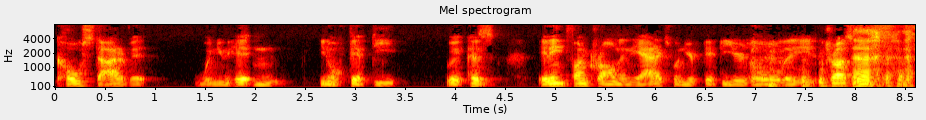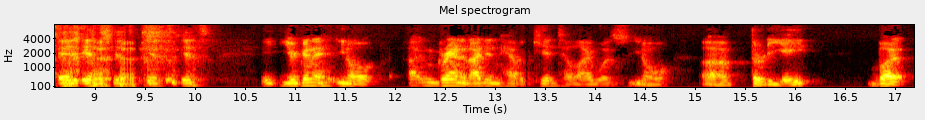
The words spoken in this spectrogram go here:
coast out of it when you hit and you know 50 because it ain't fun crawling in the attics when you're 50 years old It- trust me it, it's, it's it's it's you're gonna you know granted i didn't have a kid till i was you know uh 38 but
